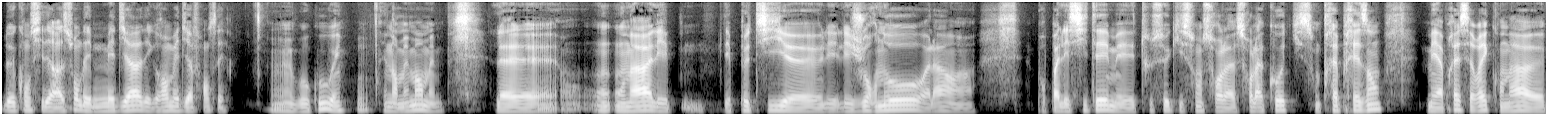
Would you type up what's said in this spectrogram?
de considération des médias, des grands médias français. Euh, beaucoup, oui. Mm. Énormément même. on, a les, petits, euh, les, les, journaux, voilà, pour pas les citer, mais tous ceux qui sont sur la, sur la côte, qui sont très présents. Mais après, c'est vrai qu'on a euh,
